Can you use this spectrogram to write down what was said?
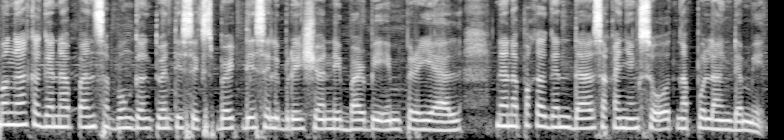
Mga kaganapan sa bonggang 26th birthday celebration ni Barbie Imperial na napakaganda sa kanyang suot na pulang damit.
